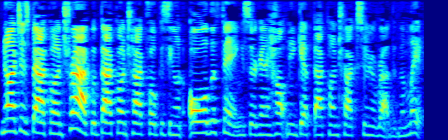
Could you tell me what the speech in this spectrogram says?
Not just back on track, but back on track focusing on all the things that are going to help me get back on track sooner rather than later.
